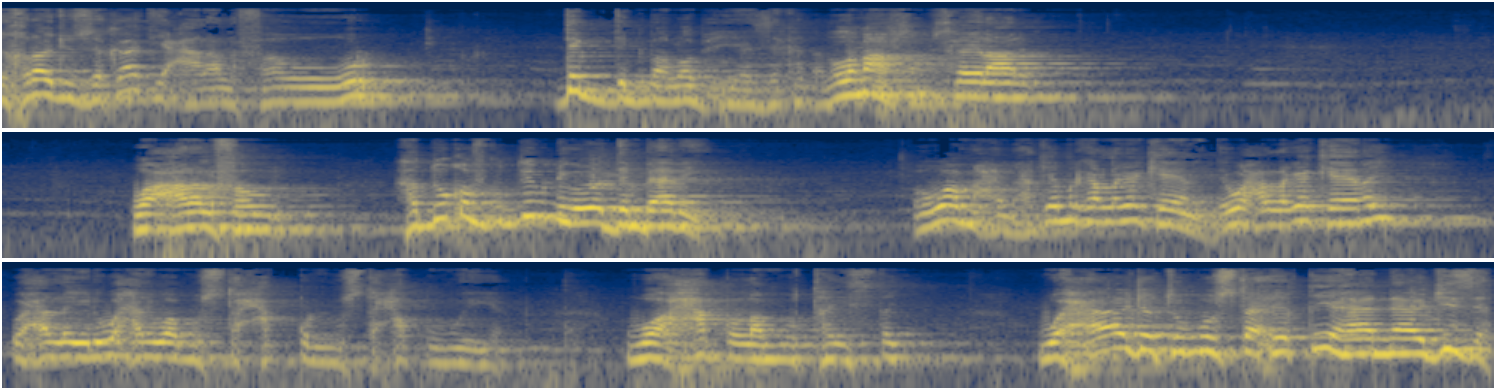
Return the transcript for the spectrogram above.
ikhraaju zakaati cala alfawr deg deg waa cala alfawri hadduu qofku dibdhigo waa dembaabay oo waa maxay? Xagee markaa laga keenay? Dee laga keenay? Waxaa la yidhi waxani waa mustaxaqun mustaxaqun weeyaan. Waa xaq la mutaystay. Wa xaajatu mustaxiqiha naajiza.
